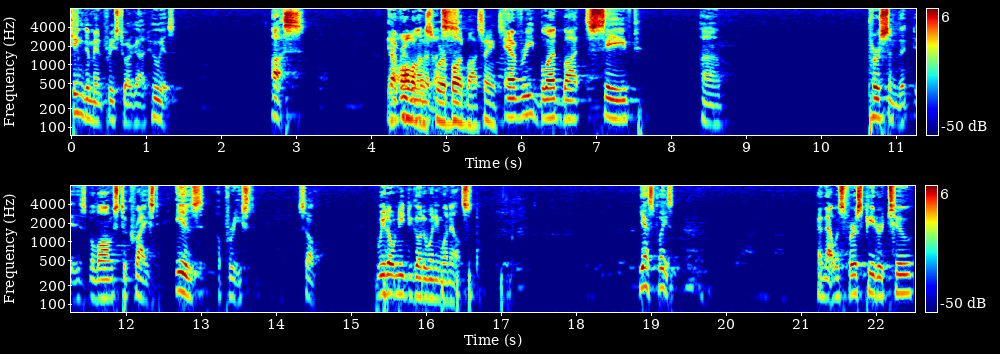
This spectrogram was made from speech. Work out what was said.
Kingdom and priest to our God. Who is? Us. Every all one of us of who are blood bought saints. Every blood bought, saved uh, person that is, belongs to Christ is a priest. So we don't need to go to anyone else. Yes, please. And that was 1 Peter 2,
